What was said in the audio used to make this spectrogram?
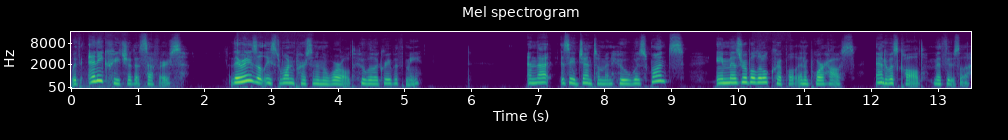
with any creature that suffers. There is at least one person in the world who will agree with me, and that is a gentleman who was once a miserable little cripple in a poor house, and was called Methuselah.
